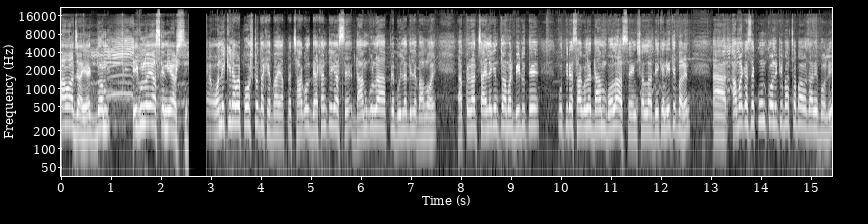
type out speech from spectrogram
পাওয়া যায়? একদম এগুলোই আজকে নিয়ে আসছি। অনেকের আবার প্রশ্ন থাকে, ভাই, আপনার ছাগল দেখান, ঠিক আছে? দামগুলা আপনি বইলা দিলে ভালো হয়। আপনারা চাইলে কিন্তু আমার ভিডিওতে প্রতিটা ছাগলের দাম বলা আছে, ইনশাল্লাহ দেখে নিতে পারেন। আর আমার কাছে কোন কোয়ালিটি বাচ্চা পাওয়া যায় আমি বলি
